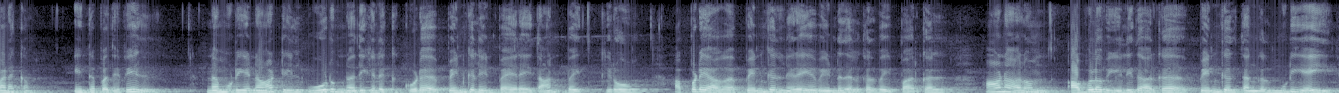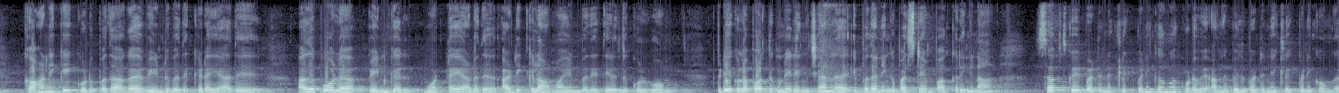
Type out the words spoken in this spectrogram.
வணக்கம். இந்த பதிவில் நம்முடைய நாட்டில் ஓடும் நதிகளுக்கு கூட பெண்களின் பெயரை தான் வைக்கிறோம். அப்படியாக பெண்கள் நிறைய வேண்டுதல்கள் வைப்பார்கள். ஆனாலும் அவ்வளவு எளிதாக பெண்கள் தங்கள் முடியை காணிக்கை கொடுப்பதாக வேண்டுவது கிடையாது. அதுபோல பெண்கள் மொட்டையானது அடிக்கலாமா என்பதை தெரிந்து கொள்வோம். வீடியோக்குள்ளே பார்த்துக்கு முன்னாடி எங்கள் சேனலை இப்போ தான் நீங்கள் ஃபஸ்ட் டைம் பார்க்குறீங்கன்னா சப்ஸ்கிரைப் பட்டனை கிளிக் பண்ணிக்கோங்க. கூடவே அந்த பெல் பட்டனை கிளிக் பண்ணிக்கோங்க.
